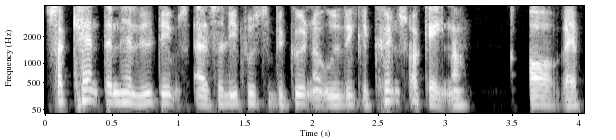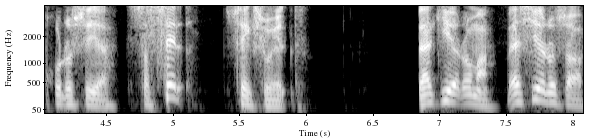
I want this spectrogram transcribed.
så kan den her lille dims altså lige pludselig begynde at udvikle kønsorganer og reproducere sig selv seksuelt. Hvad giver du mig? Hvad siger du så?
